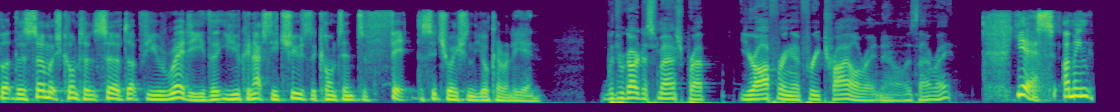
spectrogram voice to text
But there's so much content served up for you ready that you can actually choose the content to fit the situation that you're currently in. With regard to Smashprep, you're offering a free trial right now. Is that right? Yes. I mean,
